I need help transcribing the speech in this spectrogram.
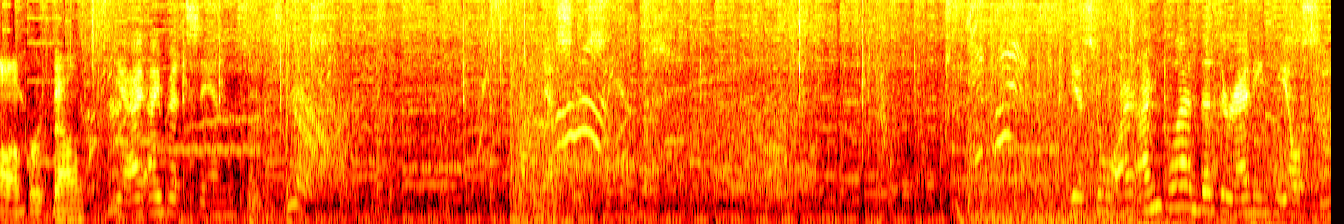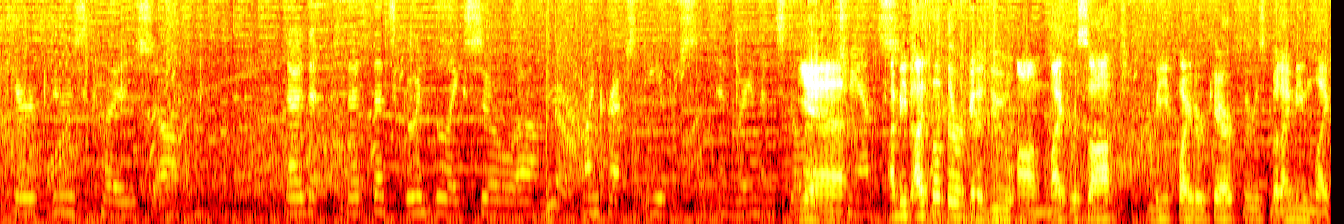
um Earthbound. yeah, I, I bet Sans is Ness is Sans. Yeah, so I, I'm glad that they're adding DLC characters, cause um, that, that that that's good. Like, so um, Minecraft Steve's and Rayman still Yeah. have a chance. I mean, I thought they were gonna do um Microsoft Mii Fighter characters, but I mean like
